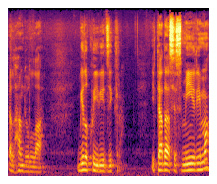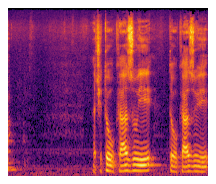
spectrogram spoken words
elhamdulillah bilo koji vid zikra. I tada se smirimo. Znači to ukazuje to ukazuje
